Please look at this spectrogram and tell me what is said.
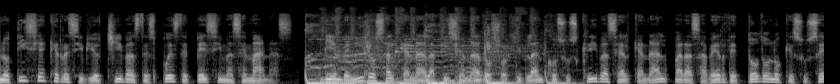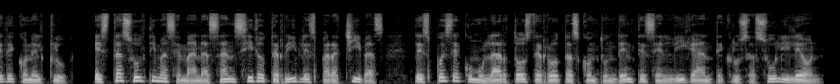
Noticia que recibió Chivas después de pésimas semanas. Bienvenidos al canal Aficionados Rojiblanco. Suscríbase al canal para saber de todo lo que sucede con el club. Estas últimas semanas han sido terribles para Chivas, después de acumular dos derrotas contundentes en liga ante Cruz Azul y León,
